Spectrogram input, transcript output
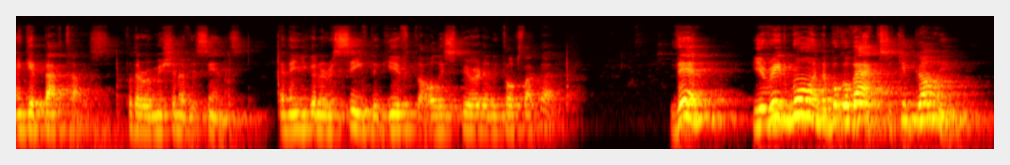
and get baptized for the remission of your sins. And then you're going to receive the gift, the Holy Spirit, and he talks like that. Then you read more in the book of Acts. You keep going,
